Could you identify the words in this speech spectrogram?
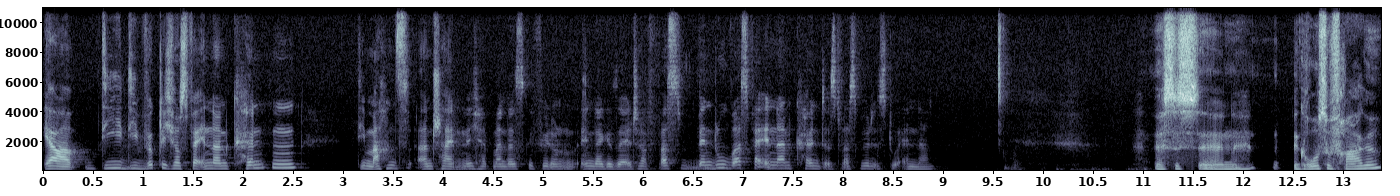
ja, die, die wirklich was verändern könnten, die machen es anscheinend nicht, hat man das Gefühl in der Gesellschaft. Was, wenn du was verändern könntest, was würdest du ändern? Das ist äh, eine große Frage.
